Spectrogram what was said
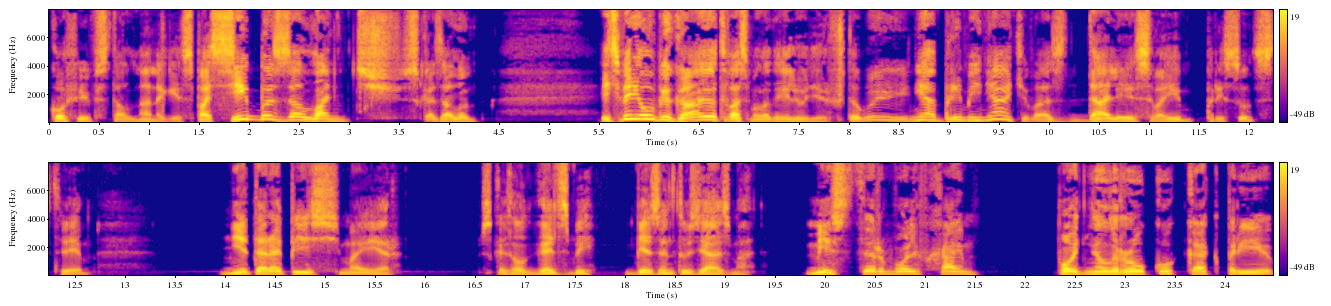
кофе и встал на ноги. «Спасибо за ланч», — сказал он. «И теперь я убегаю от вас, молодые люди, чтобы не обременять вас далее своим присутствием». «Не торопись, Майер», — сказал Гэтсби без энтузиазма. Мистер Вольфхайм поднял руку, как при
